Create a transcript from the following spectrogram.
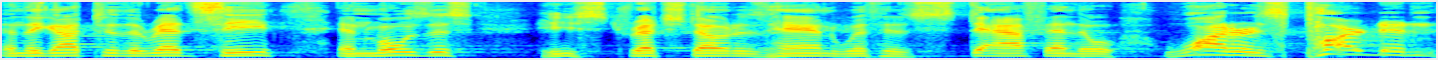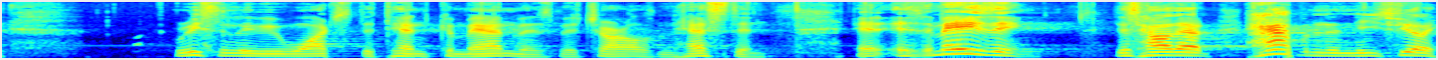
And they got to the Red Sea, and Moses, he stretched out his hand with his staff, and the waters parted. Recently, we watched the Ten Commandments with Charlton Heston, and it's amazing just how that happened, and he's feeling,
